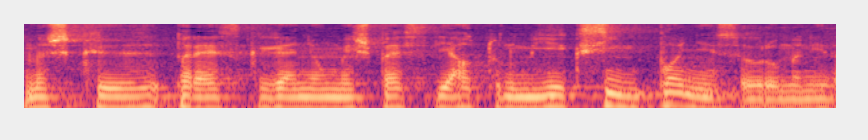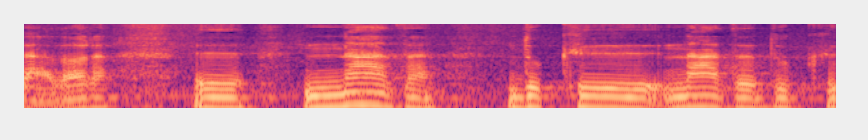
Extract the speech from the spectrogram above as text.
mas que parece que ganham uma espécie de autonomia que se impõem sobre a humanidade. Ora, eh, nada do que nada do que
